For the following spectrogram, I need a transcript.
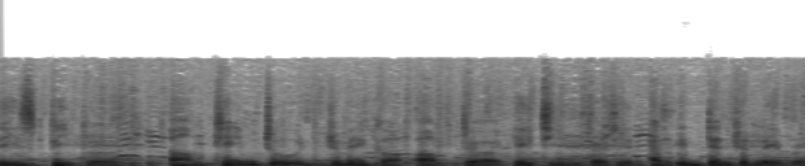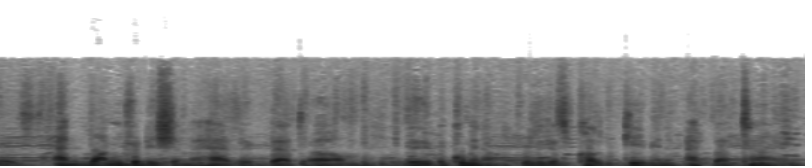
These people um, came to Jamaica after 1838 as indentured laborers. And one tradition has it that um, the, the Kumina religious cult came in at that time.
